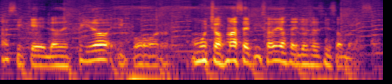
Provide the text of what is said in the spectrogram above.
Así que los despido y por muchos más episodios de Luces y Sombras.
